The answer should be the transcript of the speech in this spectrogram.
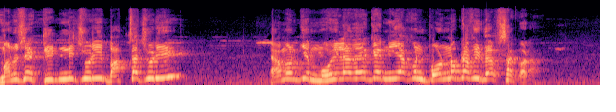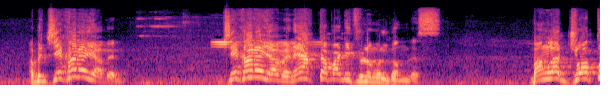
মানুষের কিডনি চুরি, বাচ্চা চুরি, এমনকি মহিলাদেরকে নিয়ে এখন পর্নোগ্রাফির ব্যবসা করা। আপনি যেখানে যাবেন যেখানে যাবেন, একটা পার্টি তৃণমূল কংগ্রেস। বাংলার যত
